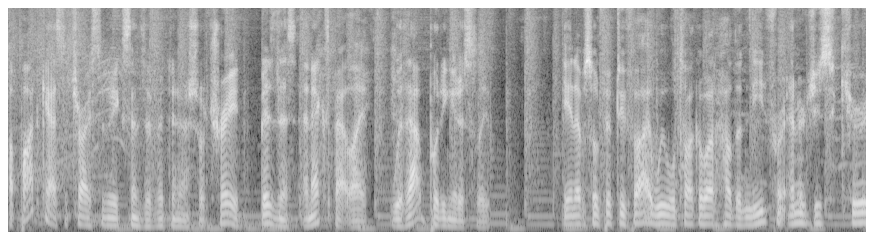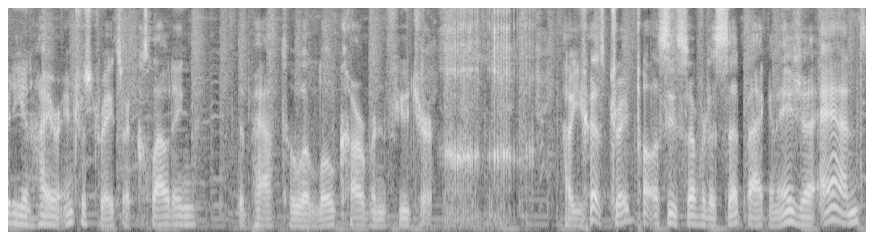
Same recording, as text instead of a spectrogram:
a podcast that tries to make sense of international trade, business, and expat life without putting you to sleep. In episode 55, we will talk about how the need for energy security and higher interest rates are clouding the path to a low carbon future. How U.S. trade policy suffered a setback in Asia, and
